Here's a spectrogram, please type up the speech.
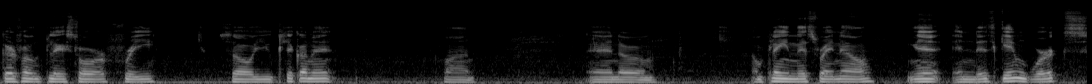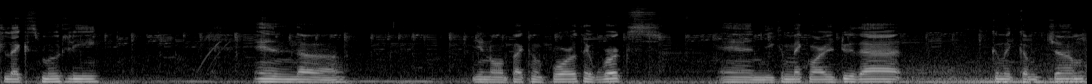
Got from the Play Store, free so you click on it. Come on. And um, I'm playing this right now. Yeah, and this game works like smoothly. And uh, you know back and forth it works. And you can make Mario do that. You can make him jump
